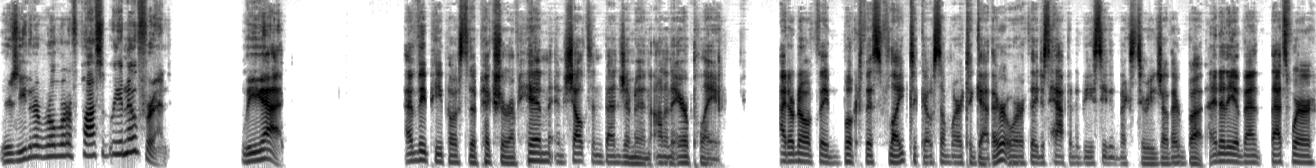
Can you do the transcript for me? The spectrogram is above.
There's even a rumor of possibly a new friend. What you got? MVP posted a picture of him and Shelton Benjamin on an airplane. I don't know if they booked this flight to go somewhere together or if they just happened to be seated next to each other. But in any event, that's where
